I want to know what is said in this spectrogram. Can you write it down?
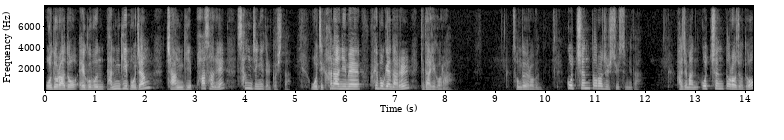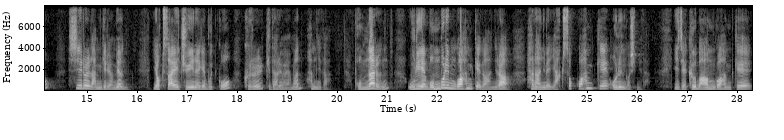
오더라도 애굽은 단기 보장, 장기 파산의 상징이 될 것이다. 오직 하나님의 회복의 날을 기다리거라. 성도 여러분, 꽃은 떨어질 수 있습니다. 하지만 꽃은 떨어져도 씨를 남기려면 역사의 주인에게 묻고 그를 기다려야만 합니다. 봄날은 우리의 몸부림과 함께가 아니라 하나님의 약속과 함께 오는 것입니다. 이제 그 마음과 함께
